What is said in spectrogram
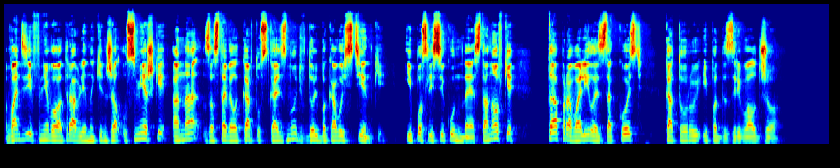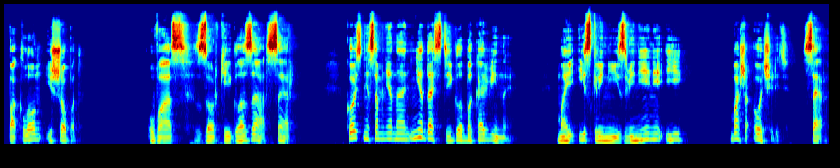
Вонзив в него отравленный кинжал усмешки, она заставила карту скользнуть вдоль боковой стенки, и после секундной остановки та провалилась за кость, которую и подозревал Джо. Поклон и шепот. «У вас зоркие глаза, сэр. Кость, несомненно, не достигла боковины. Мои искренние извинения и... Ваша очередь, сэр».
